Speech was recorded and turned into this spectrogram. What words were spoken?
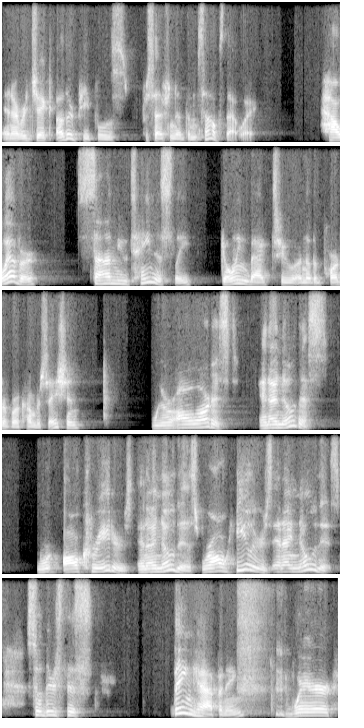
and I reject other people's perception of themselves that way. However, simultaneously, going back to another part of our conversation, we are all artists. And I know this. We're all creators. And I know this. We're all healers. And I know this. So there's this thing happening where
